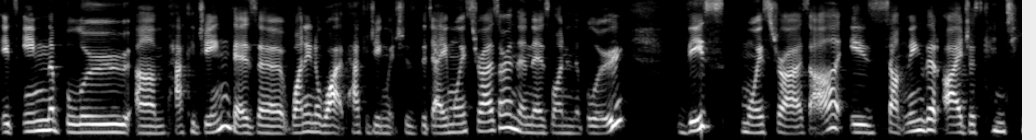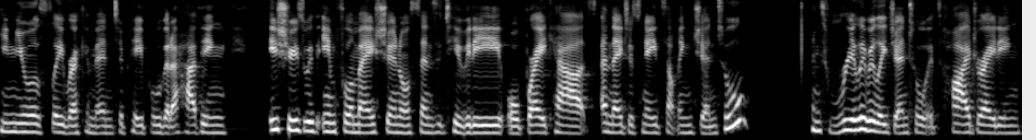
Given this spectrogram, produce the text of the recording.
It's in the blue um, packaging. There's a one in a white packaging, which is the day moisturizer, and then there's one in the blue. This moisturizer is something that I just continuously recommend to people that are having issues with inflammation or sensitivity or breakouts and they just need something gentle. It's really, really gentle. It's hydrating,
